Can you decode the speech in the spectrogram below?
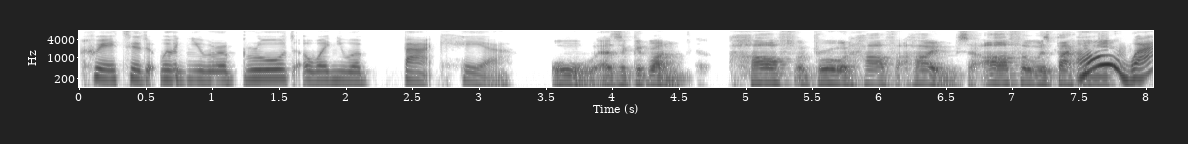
created when you were abroad or when you were back here? Oh, that's a good one. Half abroad, half at home. So Arthur was back. in Oh, the- wow.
